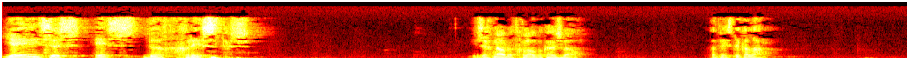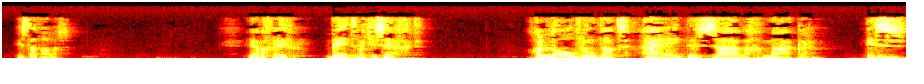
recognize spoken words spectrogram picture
Jezus is de Christus. Je zegt nou, dat geloof ik heus wel. Dat wist ik al lang. Is dat alles? Ja, wacht even. Weet wat je zegt. Geloven dat Hij de zaligmaker is.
